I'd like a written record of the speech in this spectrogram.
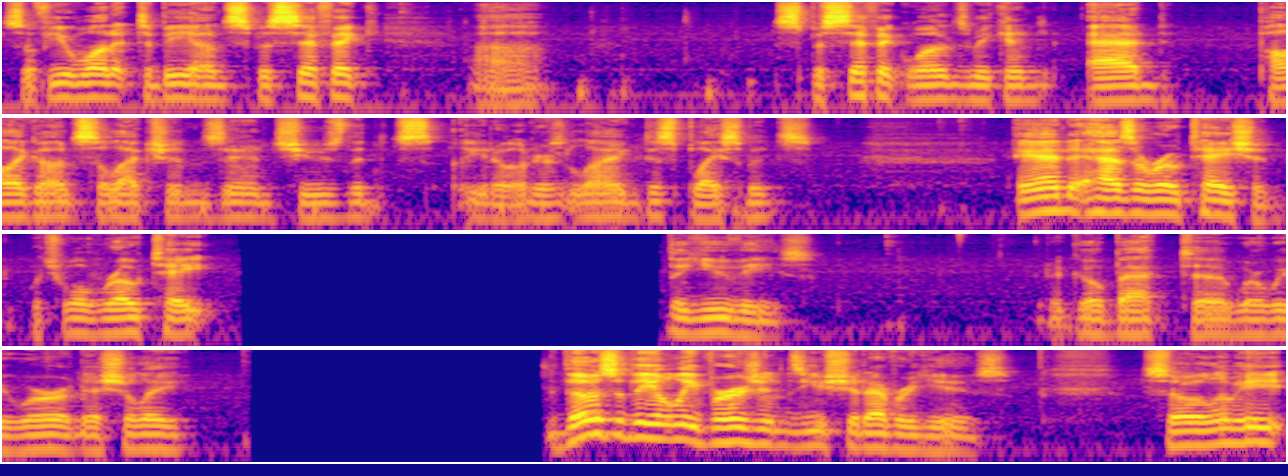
So if you want it to be on specific uh, specific ones, we can add polygon selections and choose the you know underlying displacements. And it has a rotation, which will rotate the UVs. To go back to where we were initially. Those are the only versions you should ever use. So let me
